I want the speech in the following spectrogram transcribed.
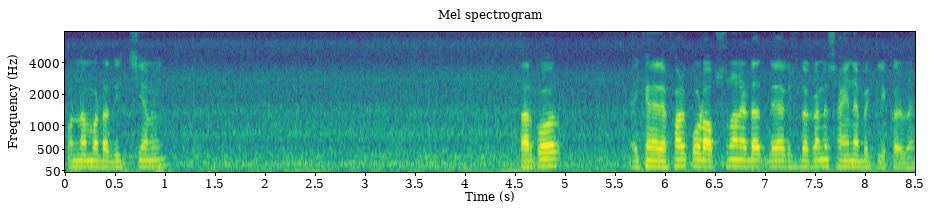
ফোন নাম্বারটা দিচ্ছি আমি। তারপর এখানে রেফার কোড অপশনাল এটা দেওয়া কিছু দরকার নেই সাইন আপে ক্লিক করবেন।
